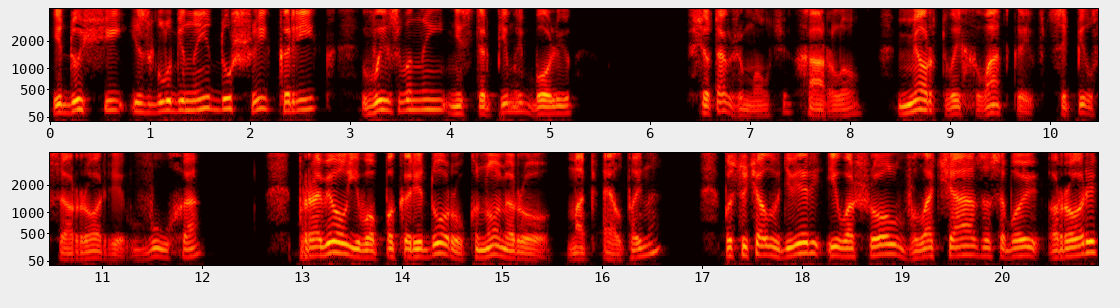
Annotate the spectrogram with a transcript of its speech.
идущий из глубины души крик, вызванный нестерпимой болью. Все так же молча Харлоу мертвой хваткой вцепился Рори в ухо, провел его по коридору к номеру МакЭлпайна, постучал в дверь и вошел, влача за собой Рори,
